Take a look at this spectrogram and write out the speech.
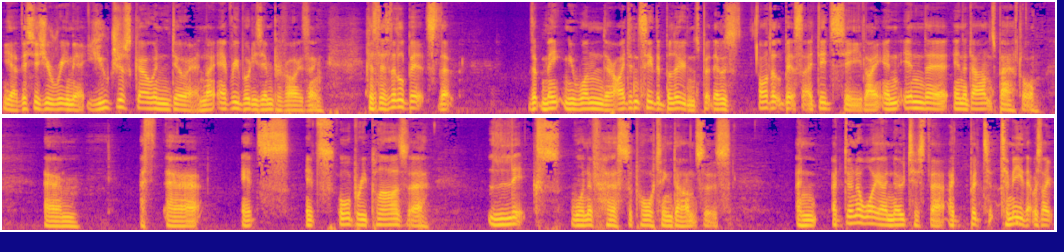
yeah, this is your remit. You just go and do it, and like everybody's improvising because there's little bits that that make me wonder. I didn't see the balloons, but there was odd little bits that I did see, like in in the in the dance battle. Um, uh, it's it's Aubrey Plaza licks one of her supporting dancers, and I don't know why I noticed that. I, but t- to me, that was like,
